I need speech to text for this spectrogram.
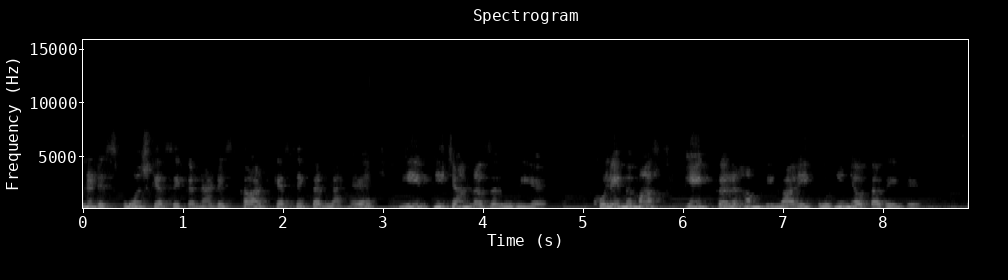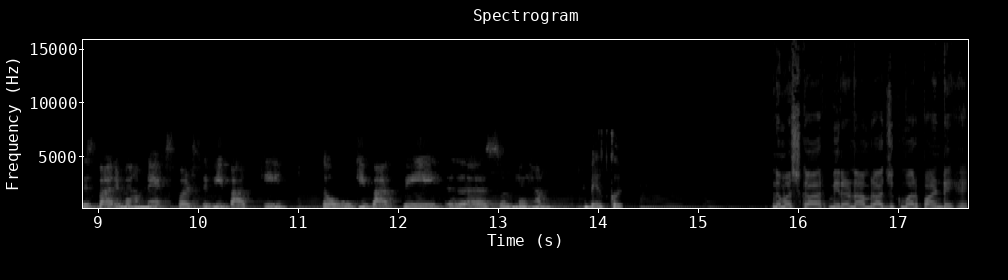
उन्हें डिस्पोज कैसे करना डिस्कार्ड कैसे करना है, ये भी जानना ज़रूरी है। खुले में मास्क फेंक कर हम बीमारी को ही न्योता देंगे। इस बारे में हमने एक्सपर्ट से भी बात की तो उनकी बात भी सुन ले हम। बिल्कुल। नमस्कार, मेरा नाम राजू कुमार पांडे है।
